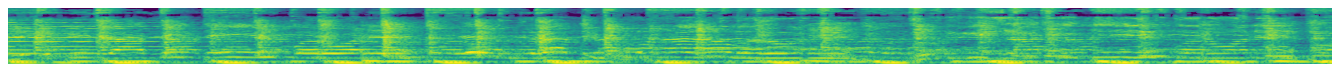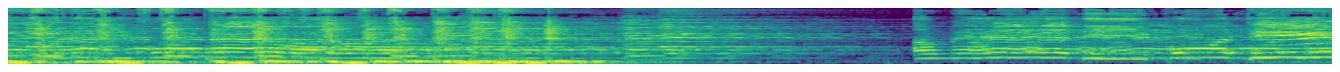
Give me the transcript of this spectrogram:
જિંદગી જાતી તી પરવાને એ ગુજરાતી પોના વરોને. જિંદગી જાતી તી પરવાને ગુજરાતી પોના વરોને. અમે દીપોથી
